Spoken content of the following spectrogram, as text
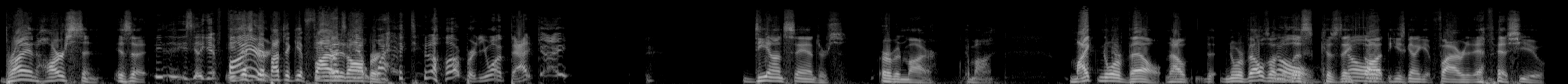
Bryan Harsin is a He's, he's gonna get He's just fired. about to get He's fired about at to get Auburn. whacked at Auburn. You want that guy? Deion Sanders, Urban Meyer. Come on. Mike Norvell. Now, Norvell's on No, the list because they no. thought he's going to get fired at FSU.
